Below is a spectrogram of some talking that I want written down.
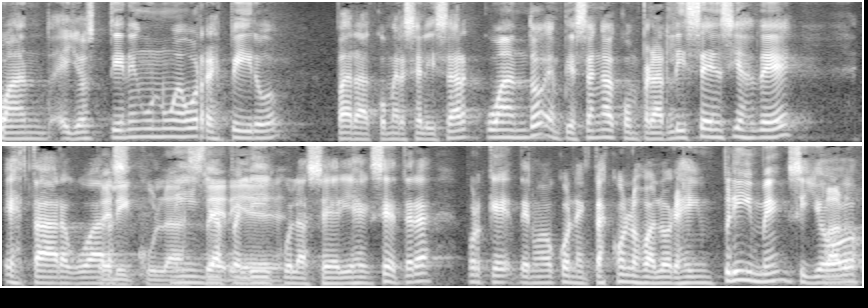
Cuando ellos tienen un nuevo respiro para comercializar cuando empiezan a comprar licencias de Star Wars, Películas, Ninja, series. películas, series, etcétera, porque de nuevo conectas con los valores e imprimen. Si yo Claro.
